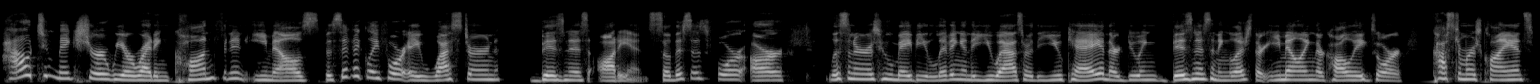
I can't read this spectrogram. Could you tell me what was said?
how to make sure we are writing confident emails specifically for a Western business audience. So, this is for our listeners who may be living in the US or the UK and they're doing business in English, they're emailing their colleagues or customers, clients.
